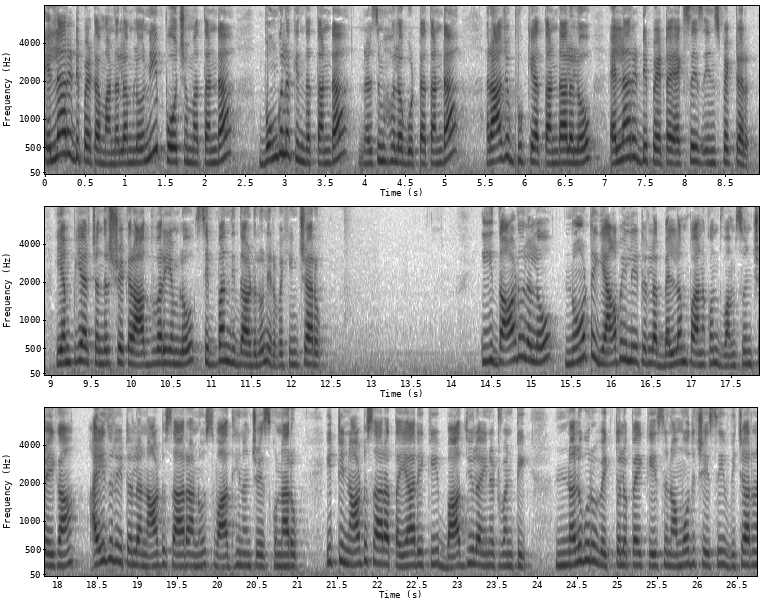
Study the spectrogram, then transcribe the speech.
ఎల్లారెడ్డిపేట మండలంలోని పోచమ్మ తండ బొంగుల కింద తండ నరసింహులగుట్ట తండ రాజభుక్య తండాలలో Yellareddypet excise inspector MPR Chandrashekar ఆధ్వర్యంలో సిబ్బంది దాడులు నిర్వహించారు. ఈ దాడులలో నూట యాభై లీటర్ల బెల్లం పానకం ధ్వంసం చేయగా ఐదు లీటర్ల నాటు సారాను స్వాధీనం చేసుకున్నారు. ఇట్టి నాటుసారా తయారీకి బాధ్యులైనటువంటి నలుగురు వ్యక్తులపై కేసు నమోదు చేసి విచారణ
